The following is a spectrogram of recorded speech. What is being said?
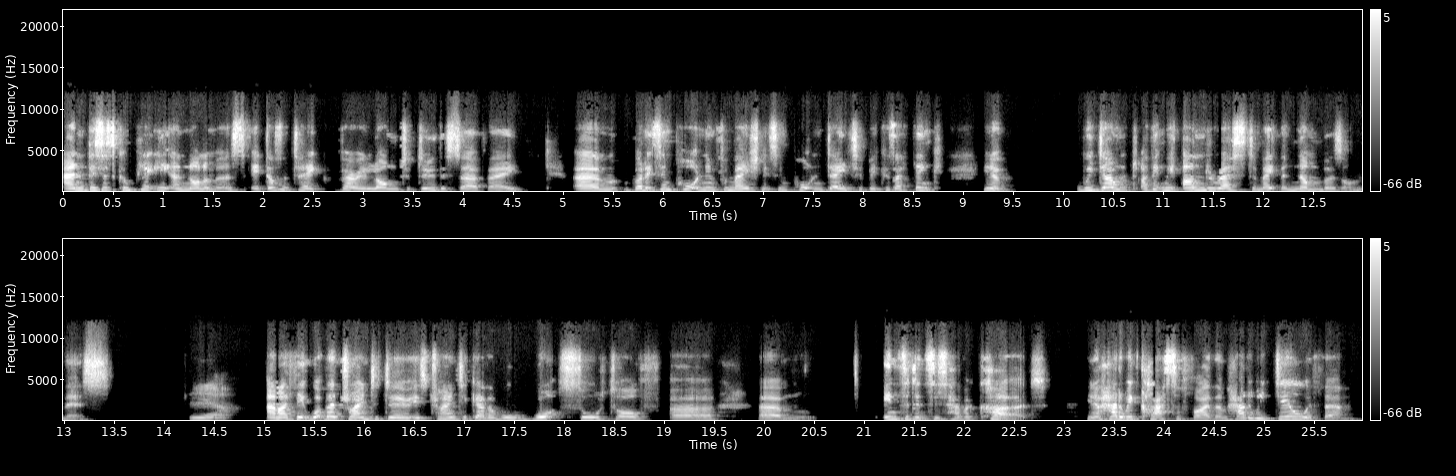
And this is completely anonymous. It doesn't take very long to do the survey, um, but it's important information, it's important data because I think, you know, we don't, I think we underestimate the numbers on this. Yeah. And I think what they're trying to do is trying to gather, well, what sort of uh, um, incidences have occurred? You know, how do we classify them? How do we deal with them?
